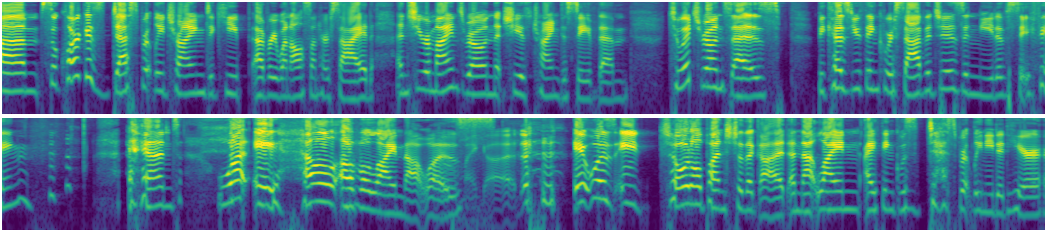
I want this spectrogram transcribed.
Um, so Clarke is desperately trying to keep everyone else on her side, and she reminds Roan that she is trying to save them. To which Roan says, Because you think we're savages in need of saving? and what a hell of a line that was. Oh my god. it was a total punch to the gut, and that line I think was desperately needed here,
